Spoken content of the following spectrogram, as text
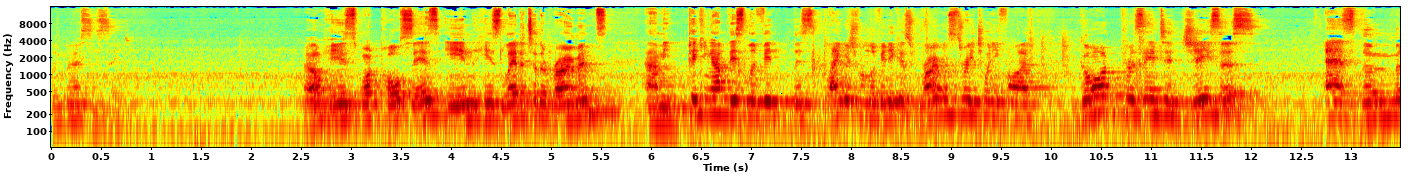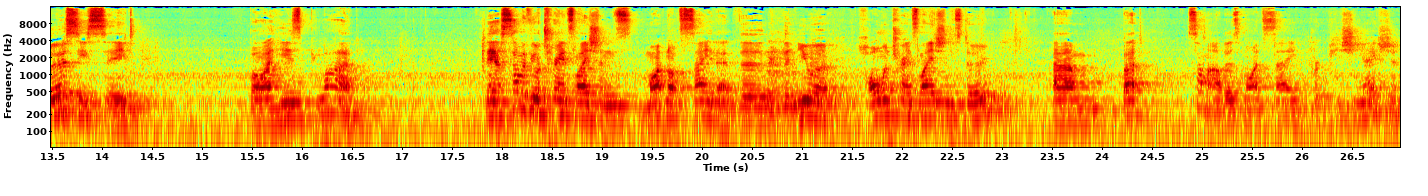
the mercy seat. Well, here's what Paul says in his letter to the Romans. Um, picking up this, Levit- this language from Leviticus, Romans 3.25, God presented Jesus as the mercy seat by his blood. Now, some of your translations might not say that. The, the newer Holman translations do. Um, but some others might say propitiation.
